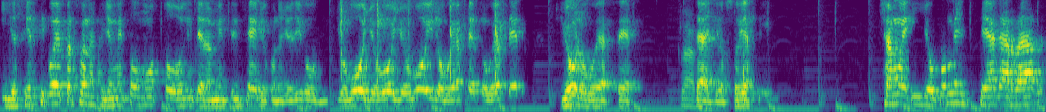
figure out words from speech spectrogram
Y yo soy el tipo de persona que yo me tomo todo literalmente en serio. Cuando yo digo, yo voy, yo voy, yo voy, lo voy a hacer, lo voy a hacer, yo lo voy a hacer. O sea, yo soy así chamo, y yo comencé a agarrar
